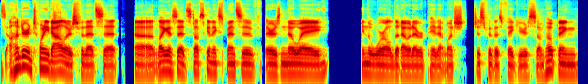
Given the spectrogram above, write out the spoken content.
It's $120 for that set. Uh, like I said, stuff's getting expensive. There's no way in the world that I would ever pay that much just for those figures. So I'm hoping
